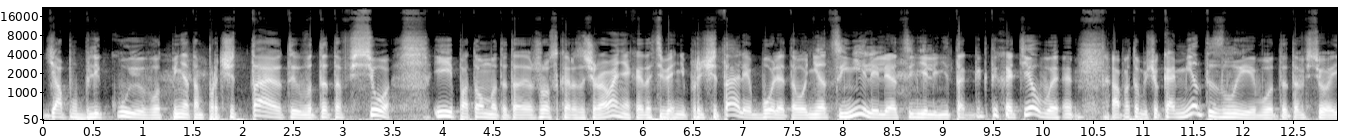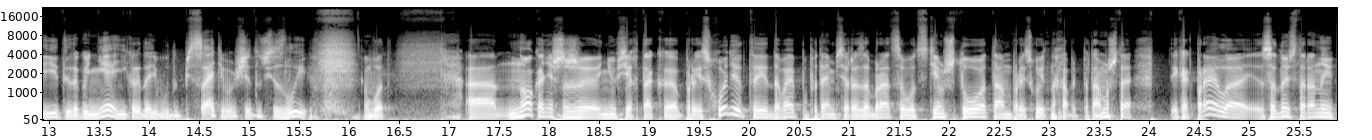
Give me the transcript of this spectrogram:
я публикую, вот меня там прочитают, и вот это все. И потом вот это жесткое разочарование, когда тебя не прочитали, более того, не оценили или оценили не так, как ты хотел бы, а потом еще комменты злые, вот это все. И ты такой, не, я никогда не буду писать, и вообще тут все злые. Вот. А, Но, конечно же, не у всех так э, происходит, и давай попытаемся разобраться вот с тем, что там происходит на Хабре, потому что, как правило, с одной стороны,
